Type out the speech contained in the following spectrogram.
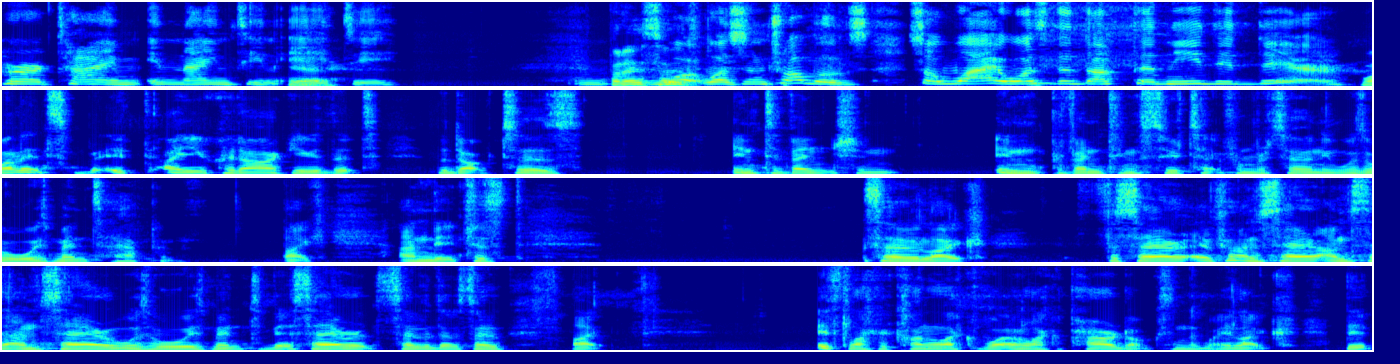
her time in 1980. But it's- wa- was in troubles. So why was the doctor needed there? Well, it's it, uh, you could argue that the doctor's intervention in preventing Sutekh from returning was always meant to happen, like, and it just so like for Sarah and Sarah and, and Sarah was always meant to be Sarah. So so like it's like a kind of like what like a paradox in the way like the,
